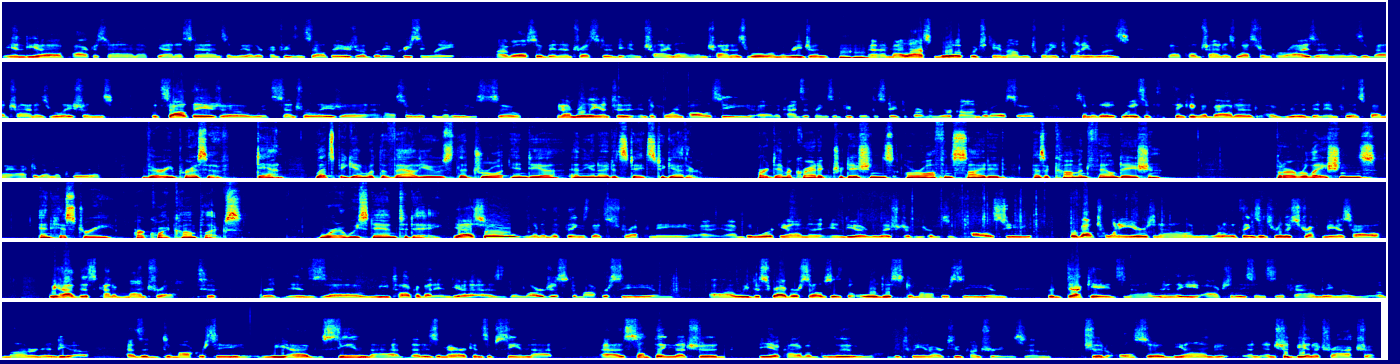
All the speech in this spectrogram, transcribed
India, Pakistan, Afghanistan, some of the other countries in South Asia, but increasingly, I've also been interested in China and China's role in the region. Mm-hmm. And my last book, which came out in 2020, was uh, called China's Western Horizon. It was about China's relations with South Asia, with Central Asia, and also with the Middle East. So you know, I'm really into into foreign policy, uh, the kinds of things that people at the State Department work on, but also some of the ways of thinking about it have really been influenced by my academic career. Very impressive. Dan, let's begin with the values that draw India and the United States together. Our democratic traditions are often cited as a common foundation, but our relations and history are quite complex. Where do we stand today? Yeah, so one of the things that struck me, I, have been working on the India relationship in terms of policy for about 20 years now. And one of the things that's really struck me is how we have this kind of mantra to, that is uh, we talk about India as the largest democracy and uh, we describe ourselves as the oldest democracy. And for decades now, really actually since the founding of, of modern India, as a democracy, we have seen that, that is, Americans have seen that as something that should be a kind of a glue between our two countries and should also beyond and, and should be an attraction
